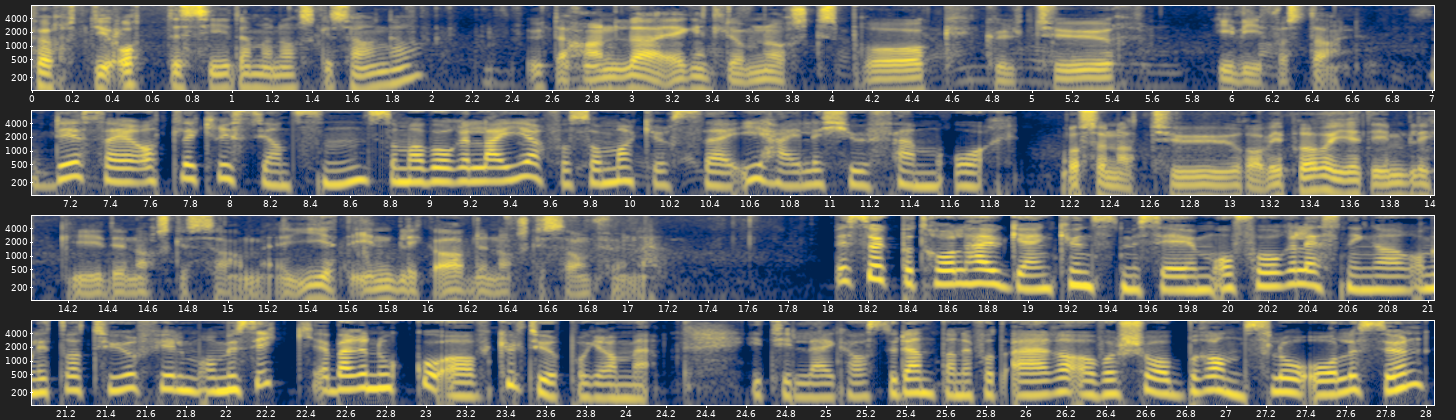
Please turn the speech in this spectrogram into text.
48 sider med norske sanger. Det handler egentlig om norsk språk, kultur, i vid forstand. Det sier Atle Kristiansen, som har vært leder for sommerkurset i hele 25 år. Også natur, og vi prøver å gi et innblikk, i det norske gi et innblikk av det norske samfunnet. Besøk på Trollhaugen kunstmuseum og forelesninger om litteratur, film og musikk er bare noe av kulturprogrammet. I tillegg har studentene fått ære av å se Brann slå Ålesund,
